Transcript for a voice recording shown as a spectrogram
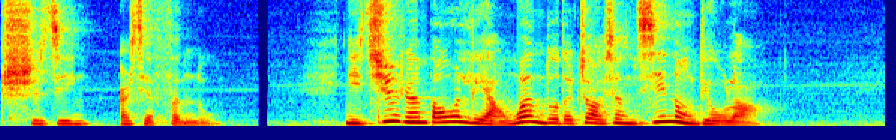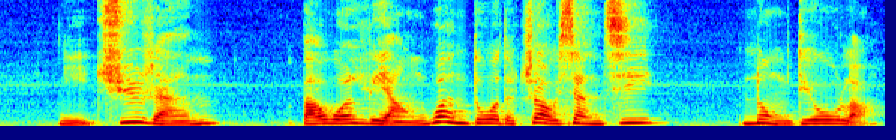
吃惊而且愤怒，你居然把我两万多的照相机弄丢了！你居然把我两万多的照相机弄丢了！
